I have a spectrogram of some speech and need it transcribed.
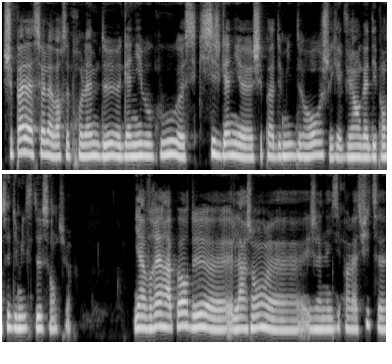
Je suis pas la seule à avoir ce problème de gagner beaucoup. Euh, Si si je gagne, euh, je sais pas, 2000 euros, je vais en dépenser 2200, tu vois. Il y a un vrai rapport de euh, l'argent, euh, j'ai analysé par la suite. euh,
